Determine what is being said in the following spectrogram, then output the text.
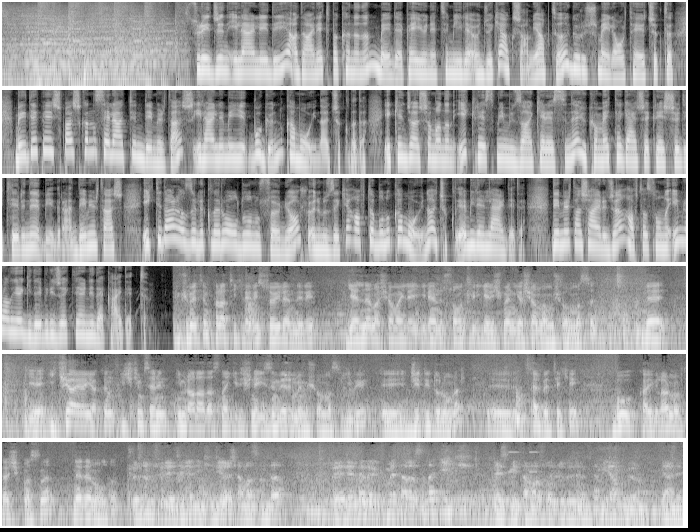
Sürecin ilerlediği Adalet Bakanı'nın BDP yönetimiyle önceki akşam yaptığı görüşmeyle ortaya çıktı. BDP eş başkanı Selahattin Demirtaş ilerlemeyi bugün kamuoyuna açıkladı. İkinci aşamanın ilk resmi müzakeresini hükümette gerçekleştirdiklerini bildiren Demirtaş, iktidar hazırlıkları olduğunu söylüyor. Önümüzdeki hafta bunu kamuoyuna açıklayabilirler dedi. Demirtaş ayrıca hafta sonu İmralı'ya gidebileceklerini de kaydetti. Hükümetin pratikleri, söylemleri gelinen aşamayla ilgili henüz somut bir gelişmenin yaşanmamış olması ve e, iki aya yakın hiç kimsenin İmralı Adası'na gidişine izin verilmemiş olması gibi e, ciddi durumlar e, elbette ki bu kaygıların ortaya çıkmasına neden oldu. Çözüm sürecinin ikinci aşamasında BDP ve hükümet arasında ilk resmi temas oldu dediniz değil mi? Yanmıyorum. Yani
